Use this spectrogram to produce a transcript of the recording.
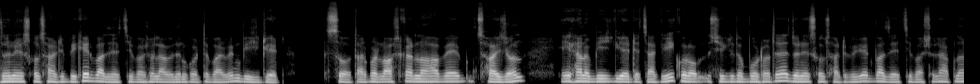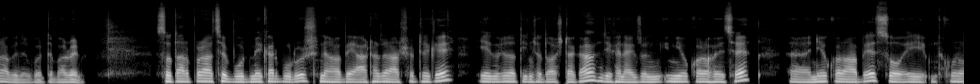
জুনিয়র স্কুল সার্টিফিকেট বা জিএসসি পাস হলে আবেদন করতে পারবেন বিশ গ্রেড সো তারপর লস্কার নেওয়া হবে ছয়জন। এখানে বিশ গ্রেডের চাকরি কোনো স্বীকৃত বোর্ড হতে জুনিয়র স্কুল সার্টিফিকেট বা জিএসসি পাস হলে আপনারা আবেদন করতে পারবেন। সো তারপর আছে বুট মেকার পুরুষ, নেওয়া হবে আট হাজার আটশো থেকে একুশ হাজার তিনশো দশ টাকা, যেখানে একজন নিয়োগ করা হয়েছে। নিয়োগ করা হবে। সো এই কোনো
